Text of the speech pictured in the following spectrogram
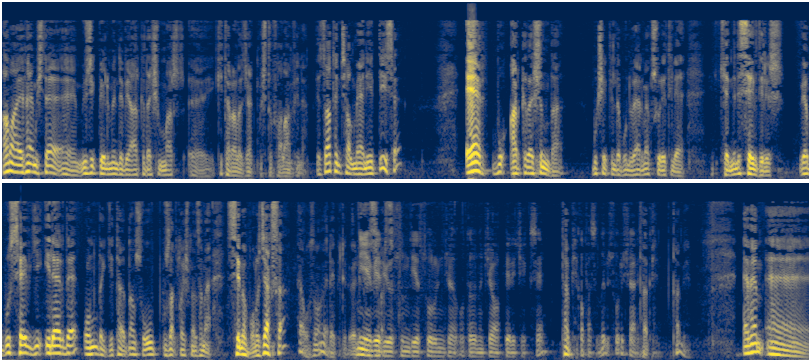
Ama efendim işte e, müzik bölümünde bir arkadaşım var e, gitar alacakmıştı falan filan. E, zaten çalmaya niyetliyse eğer bu arkadaşın da bu şekilde bunu vermek suretiyle kendini sevdirir ve bu sevgi ileride onun da gitardan soğup uzaklaşmasına sebep olacaksa he, o zaman verebilir. Öyle Niye veriyorsun diye sorunca o da ona cevap verecekse tabii. kafasında bir soru işareti. Tabii, tabii. Efendim ee,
